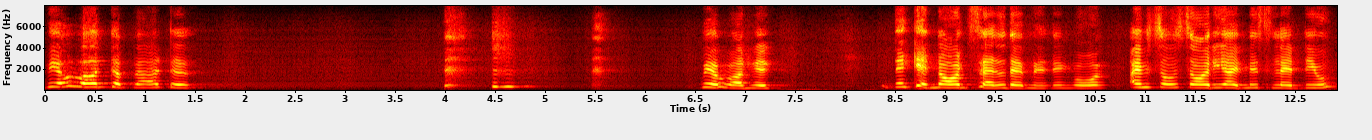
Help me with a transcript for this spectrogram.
We have won the battle. We have won it. They cannot sell them anymore. I'm so sorry I misled you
